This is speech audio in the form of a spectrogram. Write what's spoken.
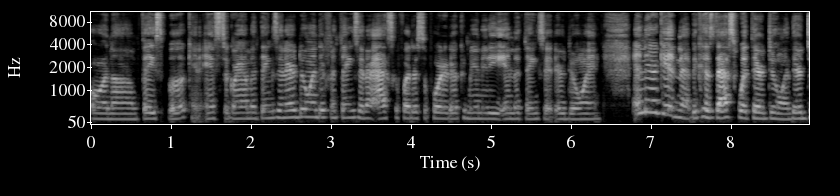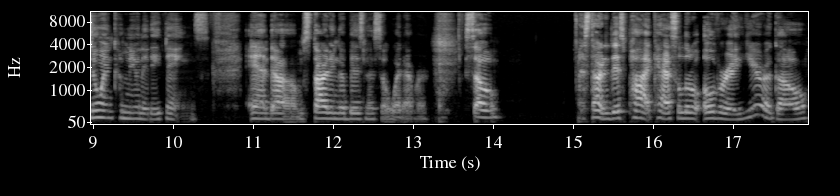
on um, Facebook and Instagram and things, and they're doing different things and they're asking for the support of their community and the things that they're doing. And they're getting that because that's what they're doing. They're doing community things and um, starting a business or whatever. So I started this podcast a little over a year ago,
